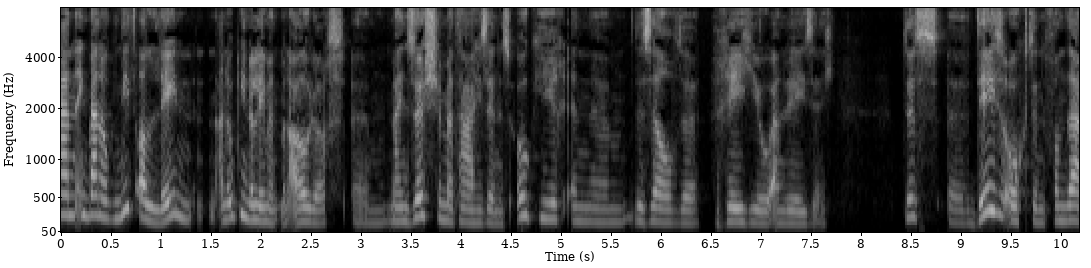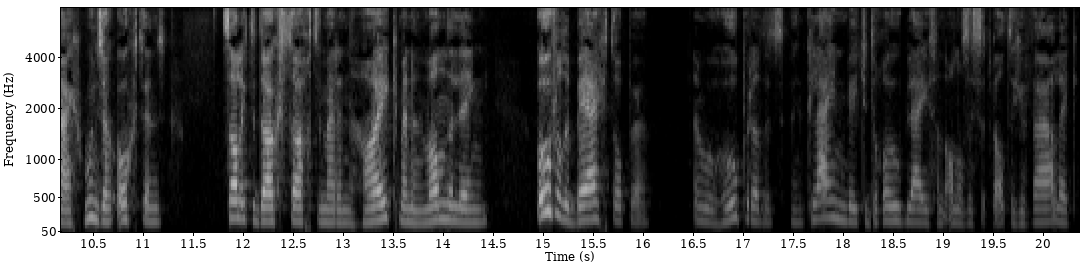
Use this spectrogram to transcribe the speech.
En ik ben ook niet alleen, en ook niet alleen met mijn ouders. Um, mijn zusje met haar gezin is ook hier in um, dezelfde regio aanwezig. Dus uh, deze ochtend, vandaag, woensdagochtend, zal ik de dag starten met een hike, met een wandeling over de bergtoppen. En we hopen dat het een klein beetje droog blijft, want anders is het wel te gevaarlijk.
